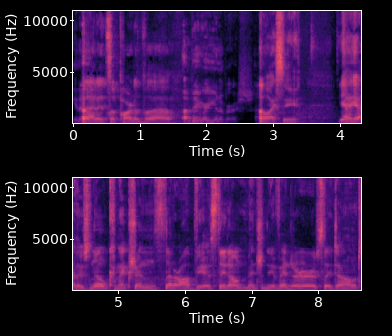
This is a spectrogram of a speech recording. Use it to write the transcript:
You know, That it's a part of uh a bigger universe. Oh, I see. Yeah, yeah, there's no connections that are obvious. They don't mention the Avengers, they don't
